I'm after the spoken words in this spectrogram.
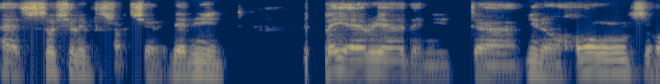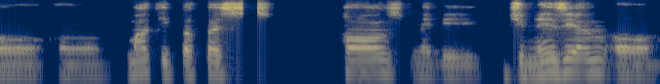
as social infrastructure. They need play area, they need, uh, you know, halls or, or multi-purpose halls, maybe gymnasium or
